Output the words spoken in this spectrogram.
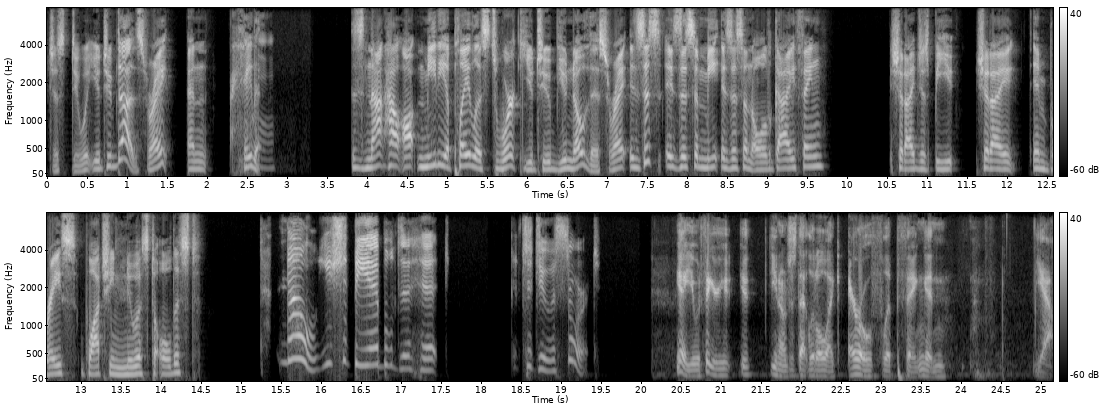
just do what YouTube does, right? And I hate it. Mhm. This is not how media playlists work. YouTube, you know this, right? Is this is this a me? Is this an old guy thing? Should I just be? Should I embrace watching newest to oldest? No, you should be able to hit to do a sort. Yeah, you would figure you, you you know just that little like arrow flip thing, and yeah,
